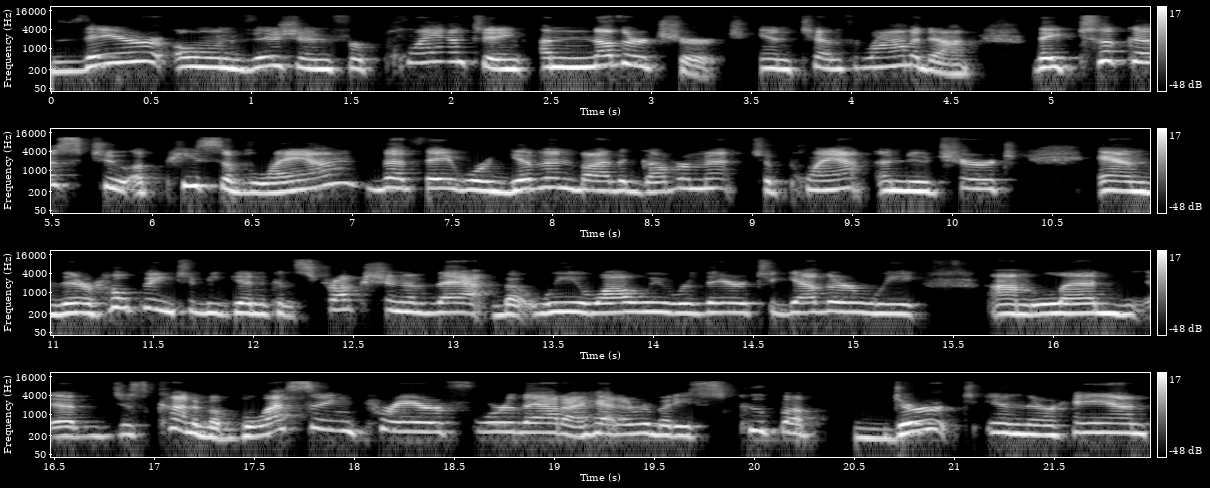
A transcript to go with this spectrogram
their own vision for planting another church in 10th Ramadan. They took us to a piece of land that they were given by the government to plant a new church, and they're hoping to begin construction of that. But we, while we were there together, we um, led uh, just kind of a blessing prayer for that. I had everybody scoop up dirt in their hand,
